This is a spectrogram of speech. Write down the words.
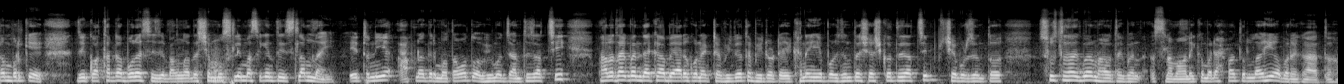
সম্পর্কে, যে কথাটা বলেছে যে বাংলাদেশে মুসলিম আছে কিন্তু ইসলাম নাই এটা নিয়ে আপনাদের মতামত অভিমত জানতে চাচ্ছি। ভালো থাকবেন দেখা হবে আর কোনো একটা ভিডিওতে। ভিডিওটা এখানে এ পর্যন্ত শেষ করতে যাচ্ছি। সে পর্যন্ত সুস্থ থাকবেন ভালো থাকবেন। আসসালামু আলাইকুম রহমতুল্লাহি আবরকাতহ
